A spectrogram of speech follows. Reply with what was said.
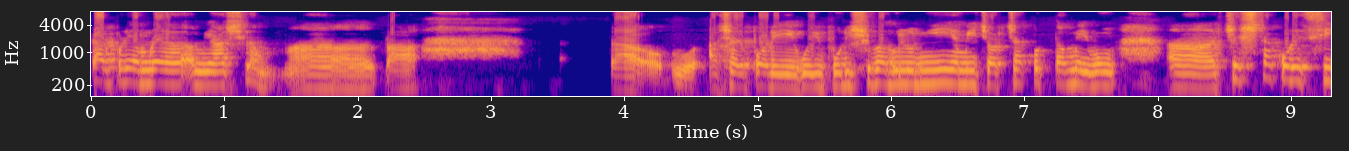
তারপরে আমরা আমি আসলাম আহ, তা তা আসার পরে ওই পরিষেবাগুলো নিয়েই আমি চর্চা করতাম এবং আহ, চেষ্টা করেছি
